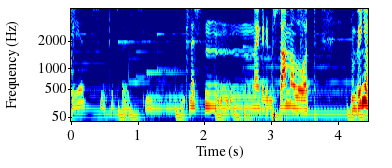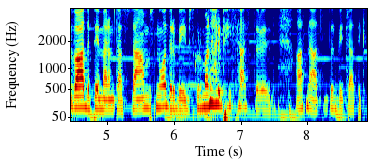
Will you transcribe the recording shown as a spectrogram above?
50, pie 60. Es negribu samalot. Un viņa vada, piemēram, tās sāmbas nodarbības, kur man arī bija tā, tur atnācu, un tur bija tā tik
